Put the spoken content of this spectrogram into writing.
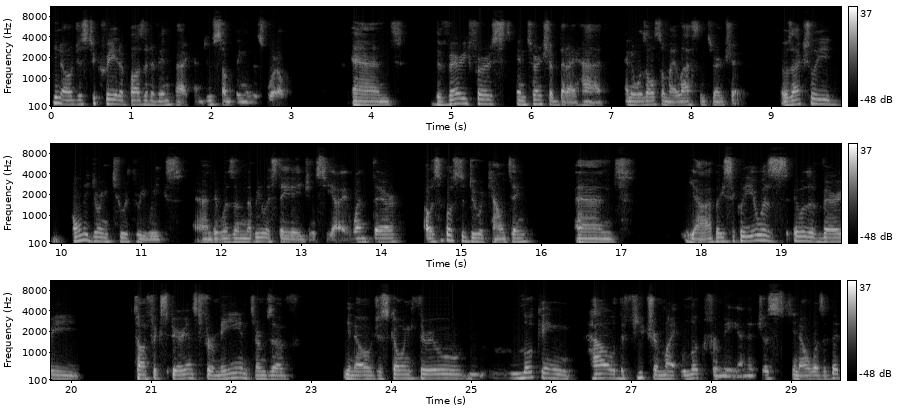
you know, just to create a positive impact and do something in this world. And the very first internship that I had, and it was also my last internship, it was actually only during two or three weeks, and it was in a real estate agency. I went there. I was supposed to do accounting, and yeah, basically it was it was a very tough experience for me in terms of you know just going through looking how the future might look for me and it just you know was a bit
